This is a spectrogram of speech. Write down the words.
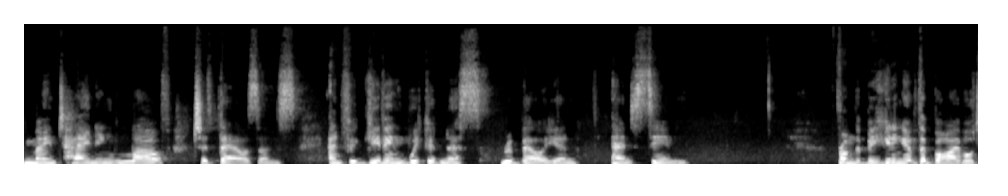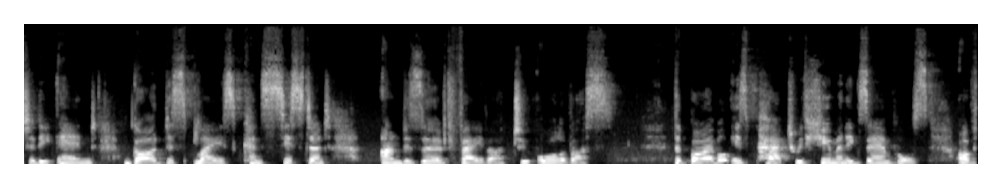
maintaining love to thousands, and forgiving wickedness, rebellion, and sin. From the beginning of the Bible to the end, God displays consistent, undeserved favour to all of us. The Bible is packed with human examples of,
